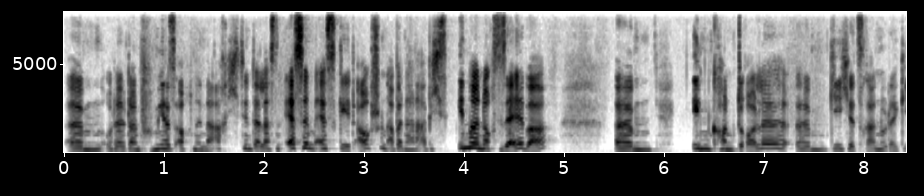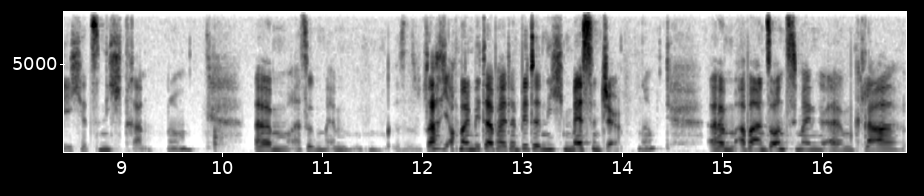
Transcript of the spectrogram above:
ähm, oder dann von mir aus auch eine Nachricht hinterlassen. SMS geht auch schon, aber dann habe ich es immer noch selber ähm, in Kontrolle, ähm, gehe ich jetzt ran oder gehe ich jetzt nicht dran. Ne? Ähm, also ähm, sage ich auch meinen Mitarbeitern, bitte nicht Messenger. Ne? Ähm, aber ansonsten, mein, ähm, klar,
